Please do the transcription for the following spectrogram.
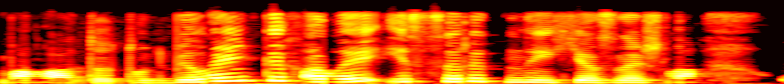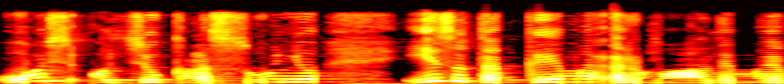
багато тут біленьких, але і серед них я знайшла ось оцю красуню із отакими рваними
